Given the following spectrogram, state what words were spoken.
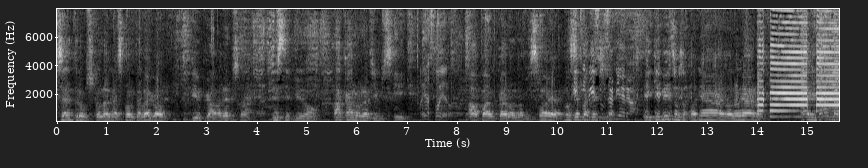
Centrum Szkolenia Sportowego, piłka ręczna, dyscypliną, a Karol Radzimski, A ja swoje robię. a pan Karol robi swoje, no sympatycznie. I kibiców za... No nie, no, no nie, no. Pani Wanda,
